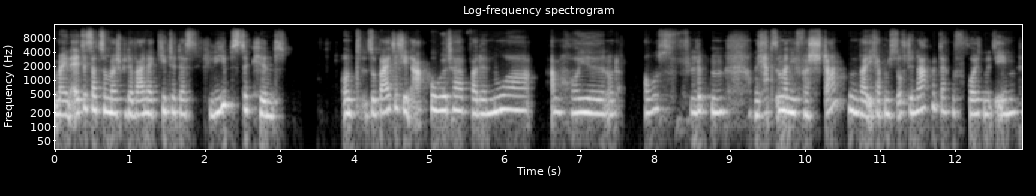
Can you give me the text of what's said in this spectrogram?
mein Ältester zum Beispiel, der war in der Kita das liebste Kind. Und sobald ich ihn abgeholt habe, war der nur am Heulen und ausflippen. Und ich habe es immer nie verstanden, weil ich habe mich so auf den Nachmittag gefreut mit ihm.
